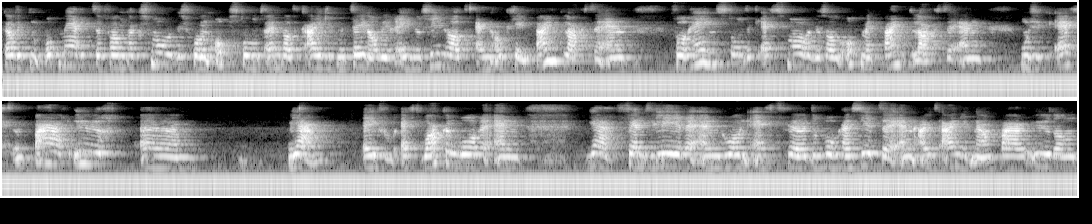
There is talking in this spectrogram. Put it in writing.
dat ik opmerkte van dat ik s'morgens gewoon opstond en dat ik eigenlijk meteen alweer energie had en ook geen pijnklachten. En voorheen stond ik echt s'morgens al op met pijnklachten en moest ik echt een paar uur uh, ja, even echt wakker worden en ja, ventileren en gewoon echt uh, ervoor gaan zitten. En uiteindelijk na een paar uur dan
